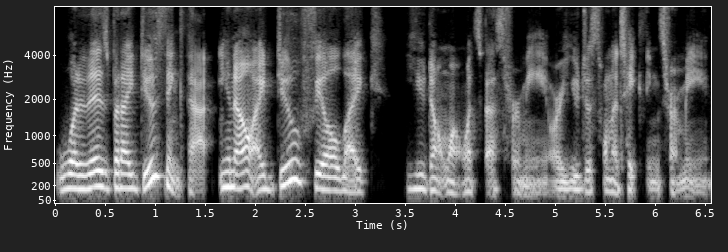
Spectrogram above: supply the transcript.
what it is but i do think that you know i do feel like you don't want what's best for me or you just want to take things from me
